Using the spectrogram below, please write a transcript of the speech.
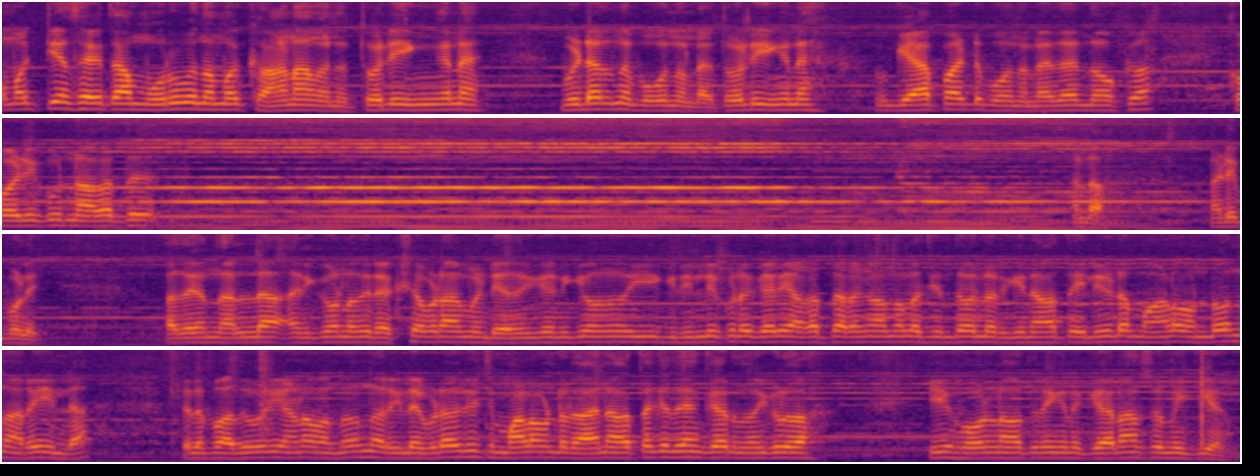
ഒമക്റ്റിയ സമയത്ത് ആ മുറിവ് നമുക്ക് കാണാമെന്ന് തൊലി ഇങ്ങനെ വിടർന്ന് പോകുന്നുണ്ട്. തൊലി ഇങ്ങനെ ഗ്യാപ്പായിട്ട് പോകുന്നുണ്ട്. അതായത് നോക്കുക. കോഴിക്കൂടിനകത്ത്. കണ്ടോ? അടിപൊളി. അദ്ദേഹം നല്ല എനിക്ക് തോന്നുന്നത് രക്ഷപ്പെടാൻ വേണ്ടി. അതെനിക്ക് എനിക്ക് തോന്നുന്നു ഈ ഗ്രില്ലിൽ കൂടെ കയറി അകത്തിറങ്ങാന്നുള്ള ചിന്ത വല്ലതും ഇതിനകത്ത് എലിയുടെ മാള ഉണ്ടോ എന്ന് അറിയില്ല. ചിലപ്പോൾ അതുവഴിയാണോ വന്നതെന്ന് അറിയില്ല. ഇവിടെ ഒരു മാളം ഉണ്ടല്ലോ അതിനകത്തൊക്കെ ഇദ്ദേഹം കയറി നോക്കിക്കൊള്ളുക ഈ ഹോളിനകത്ത് ഇങ്ങനെ കയറാൻ ശ്രമിക്കുകയാണ്.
